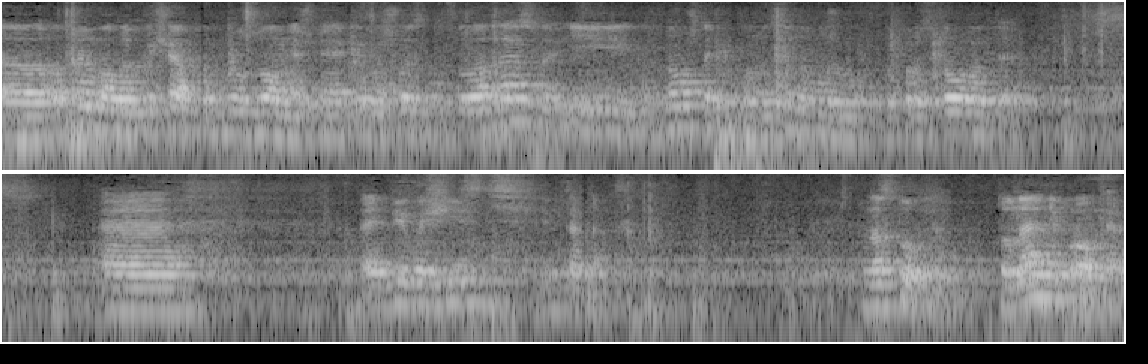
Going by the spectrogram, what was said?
е, отримали хоча б одну зовнішню IPv6 адресу і знову ж таки повноцінно можемо використовувати е, IPv6 інтернет. Наступне тунельні брокери.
